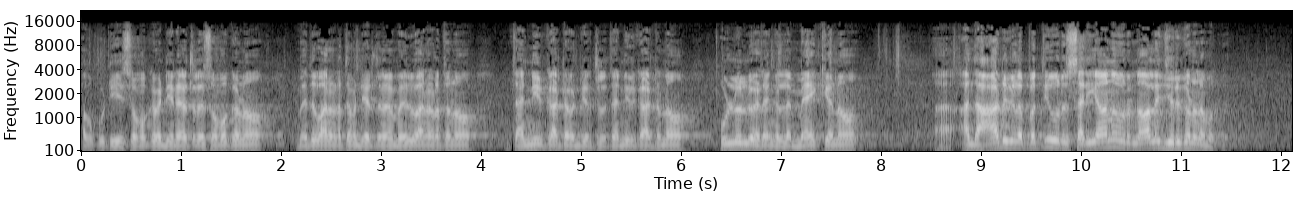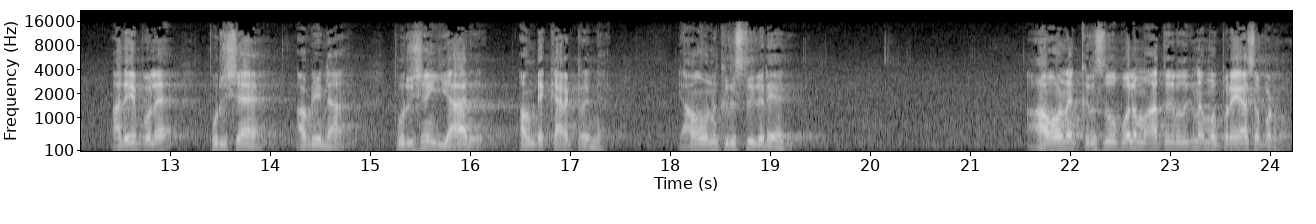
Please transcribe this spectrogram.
அப்போ குட்டியை சுமக்க வேண்டிய நேரத்தில் சுமக்கணும். மெதுவாக நடத்த வேண்டிய இடத்துல மெதுவாக நடத்தணும். தண்ணீர் காட்ட வேண்டிய இடத்துல தண்ணீர் காட்டணும். புல்லுள்ள இடங்களில் மேய்க்கணும். அந்த ஆடுகளை பற்றி ஒரு சரியான ஒரு நாலேஜ் இருக்கணும் நமக்கு. அதே போல புருஷன் அப்படின்னா புருஷன் யாரு? அவனுடைய கேரக்டர் என்ன? அவன் ஒன்றும் கிறிஸ்து கிடையாது. அவனை கிறிஸ்துவ போல மாத்துக்கிறதுக்கு நம்ம பிரயாசப்படுறோம்.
